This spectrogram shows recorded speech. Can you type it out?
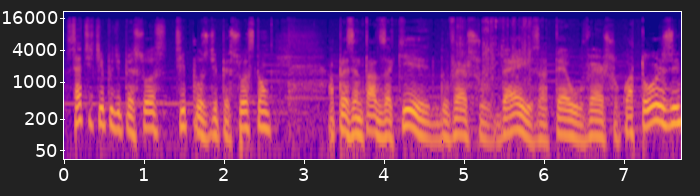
Sete tipos de pessoas, tipos de pessoas estão apresentados aqui do verso 10 até o verso 14,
